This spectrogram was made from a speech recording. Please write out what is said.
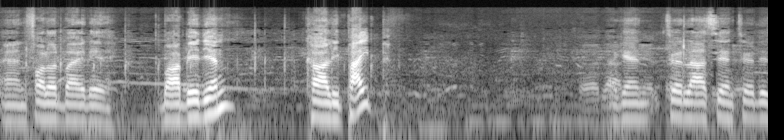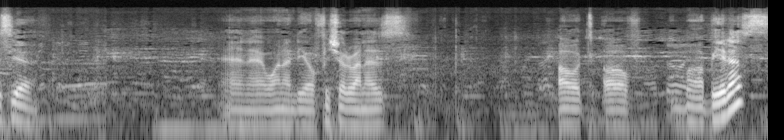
and followed by the Barbadian Carly Pipe Again, third last year and third this year. And uh, one of the official runners out of Barbados.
